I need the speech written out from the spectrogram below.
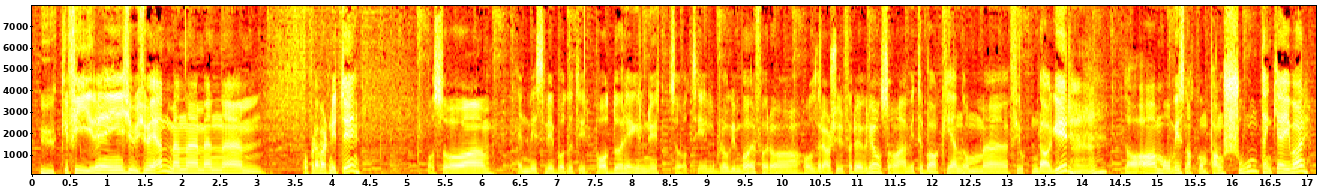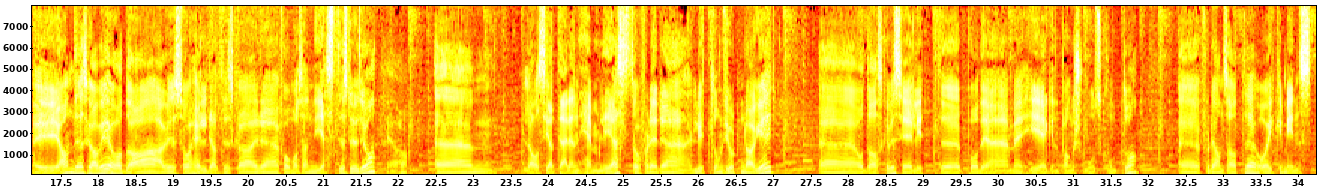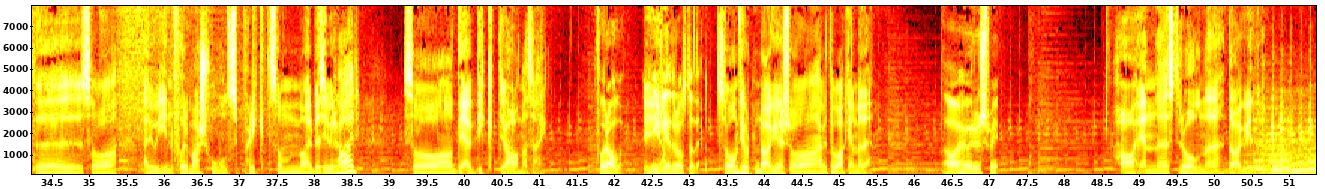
uke fire i 2021, men, men håper det har vært nyttig. Og så henviser vi både til pod og Regelnytt og til bloggen vår for å holde dere a jour for øvrig. Og så er vi tilbake igjen om 14 eh, dager. Mm. Da må vi snakke om pensjon, tenker jeg, Ivar. Ja, det skal vi. Og da er vi så heldige at vi skal eh, få med oss en gjest i studio. Ja. Eh, la oss si at det er en hemmelig gjest, og får dere lytte om 14 dager. Og da skal vi se litt på det med egen pensjonskonto. Eh, for de ansatte, og ikke minst eh, så er jo informasjonsplikt som arbeidsgiver har. Så det er viktig å ha med seg. For alle. Vi gleder oss til det. Så om 14 dager så er vi tilbake igjen med det. Da høres vi. Ha en strålende dag videre.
